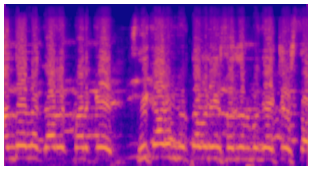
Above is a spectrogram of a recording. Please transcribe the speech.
ఆందోళన కార్యక్రమానికి శ్రీకారం చుడతామని ఈ సందర్భంగా హెచ్చరిస్తా.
